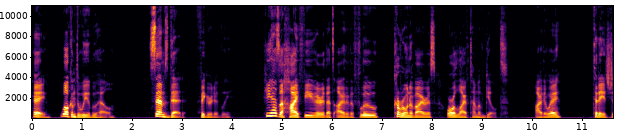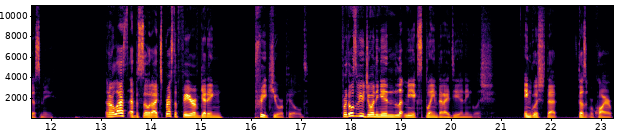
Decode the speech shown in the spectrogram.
Hey, welcome to Weeaboo Hell. Sam's dead, figuratively. He has a high fever that's either the flu, coronavirus, or a lifetime of guilt. Either way, today it's just me. In our last episode, I expressed a fear of getting pre-cure pilled. For those of you joining in, let me explain that idea in English. English that doesn't require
